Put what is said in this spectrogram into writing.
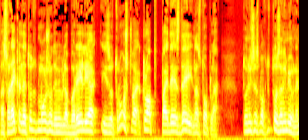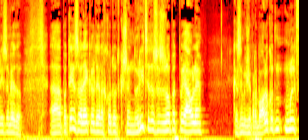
Pa so rekli, da je to tudi možno, da bi bila borelija iz otroštva, klop pa je zdaj nastopila. To nisem sploh, tudi to zanimivo, ne, nisem vedel. Uh, potem so rekli, da je lahko tudi kakšne norice, da so se zopet pojavile, ker sem jih že prebolel kot mulj,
